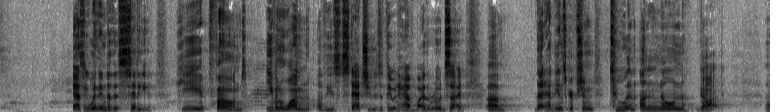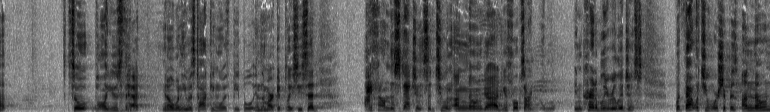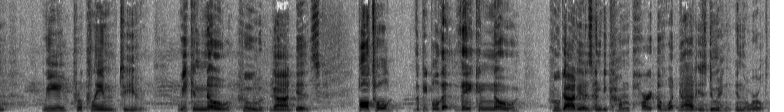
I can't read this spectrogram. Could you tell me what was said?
as he went into this city, he found even one of these statues that they would have by the roadside um, that had the inscription, To an Unknown God. Uh, so Paul used that, you know, when he was talking with people in the marketplace. He said, I found this statue that said, To an unknown God. You folks are incredibly religious, but that which you worship is unknown, we proclaim to you. We can know who God is. Paul told the people that they can know who God is and become part of what God is doing in the world.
